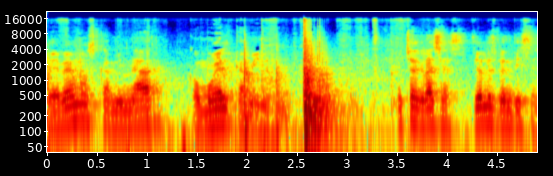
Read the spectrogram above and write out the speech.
debemos caminar como Él caminó. Muchas gracias. Dios les bendice.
